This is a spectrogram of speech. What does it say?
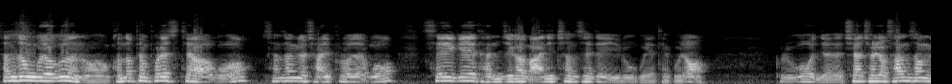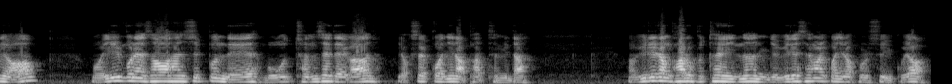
산성구역은 어, 건너편 포레스티아하고 산성역 자이프로하고 세 개의 단지가 12,000세대 이루게 되고요. 그리고 이제 지하철역 산성역 뭐 1분에서 한 10분 내에 모 전세대가 역세권인 아파트입니다. 어, 위례랑 바로 붙어 있는 이제 위례 생활권이라 볼 수 있고요.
